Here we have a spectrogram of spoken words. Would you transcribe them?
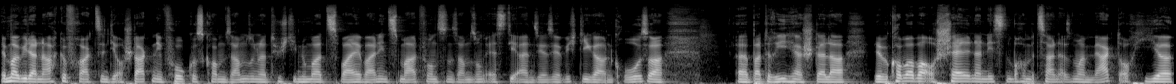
immer wieder nachgefragt sind, die auch stark in den Fokus kommen. Samsung natürlich die Nummer zwei bei den Smartphones und Samsung SDR ein sehr, sehr wichtiger und großer äh, Batteriehersteller. Wir bekommen aber auch Shell in der nächsten Woche mit Zahlen. Also man merkt auch hier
